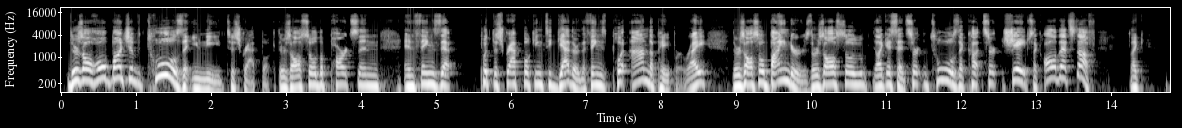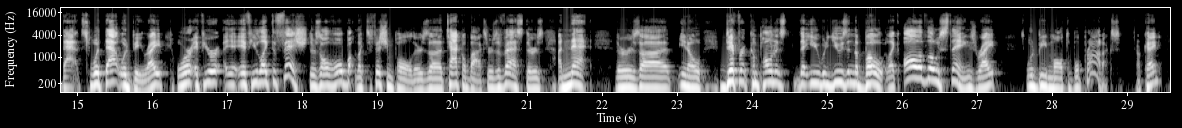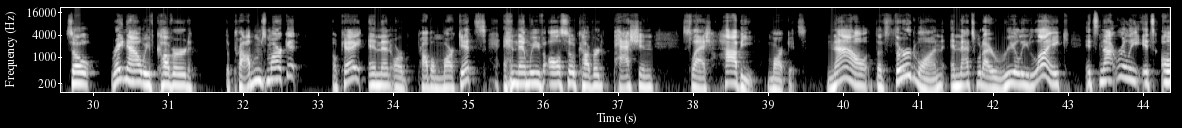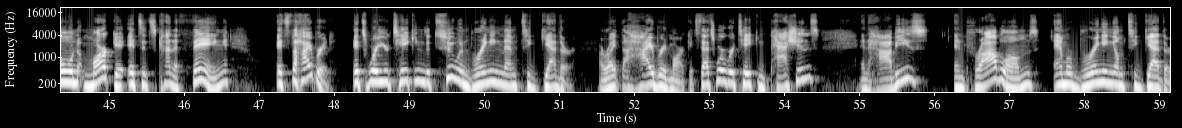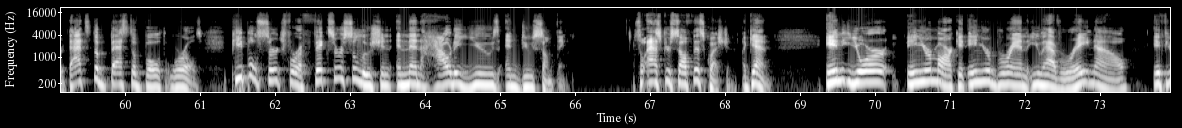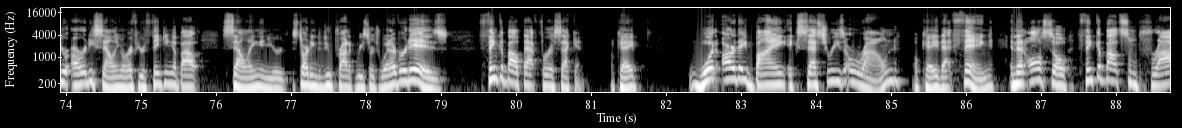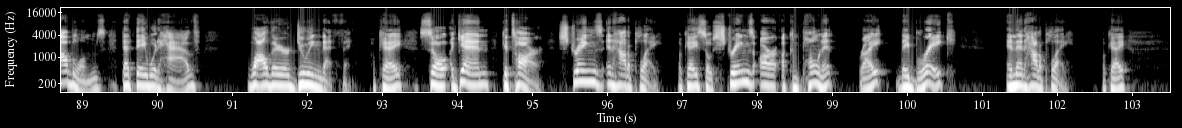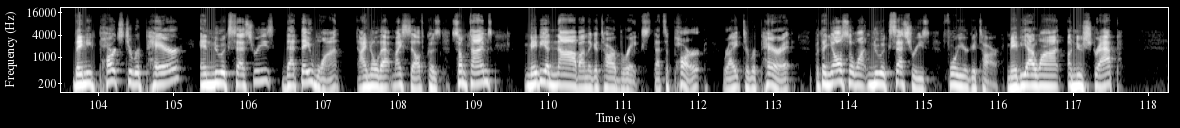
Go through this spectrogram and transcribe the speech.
There's a whole bunch of tools that you need to scrapbook. There's also the parts and and things that put the scrapbooking together, the things put on the paper, right? There's also binders. There's also, like I said, certain tools that cut certain shapes, like all that stuff. Like that's what that would be, right? Or if you're if you like to fish, there's a whole like the fishing pole, there's a tackle box, there's a vest, there's a net, there's uh, you know, different components that you would use in the boat. Like all of those things, right? Would be multiple products. Okay. So right now we've covered the problems market, okay, and then or problem markets, and then we've also covered passion slash hobby markets. Now, the third one, and that's what I really like, it's not really its own market, it's its kind of thing. It's the hybrid. It's where you're taking the two and bringing them together. All right. The hybrid markets. That's where we're taking passions and hobbies and problems and we're bringing them together. That's the best of both worlds. People search for a fix or a solution and then how to use and do something. So ask yourself this question. Again, in your in your market, in your brand that you have right now, if you're already selling or if you're thinking about selling and you're starting to do product research, whatever it is, think about that for a second. Okay. What are they buying accessories around? Okay, that thing. And then also think about some problems that they would have while they're doing that thing. Okay. So again, guitar, strings, and how to play. Okay. So strings are a component, right? They break, and then how to play. Okay. They need parts to repair and new accessories that they want. I know that myself because sometimes maybe a knob on the guitar breaks. That's a part, right, to repair it. But then you also want new accessories for your guitar. Maybe I want a new strap.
